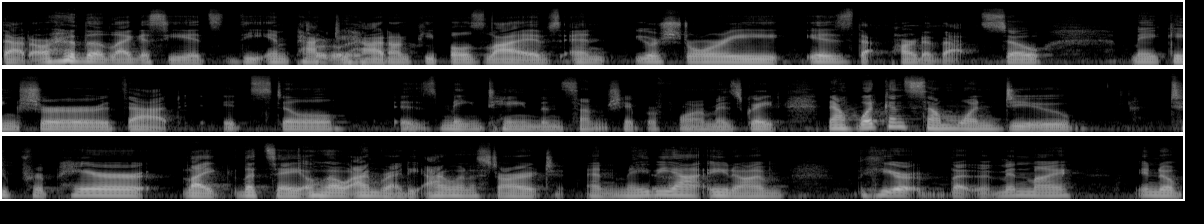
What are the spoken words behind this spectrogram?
that are the legacy it's the impact Totally. you had on people's lives and your story is that part of that so making sure that it still is maintained in some shape or form is great now what can someone do to prepare like let's say oh, oh i'm ready i want to start and maybe Yeah. i you know i'm here but i'm in my you know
